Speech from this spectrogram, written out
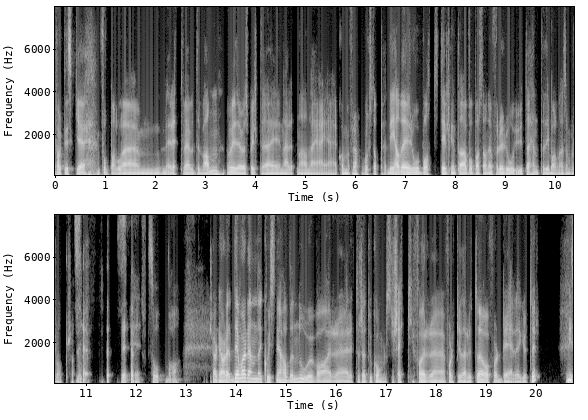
faktisk eh, fotball eh, rett ved vann, og vi drev og spilte i nærheten av der jeg kommer fra, vokste opp. De hadde robåt tilknyttet fotballstadion for å ro ut og hente de ballene som forsvant på sjøen. Det er så bra. Klart jeg har det. Det var den quizen jeg hadde. Noe var eh, rett og slett hukommelsessjekk for eh, folket der ute, og for dere gutter. Vi,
